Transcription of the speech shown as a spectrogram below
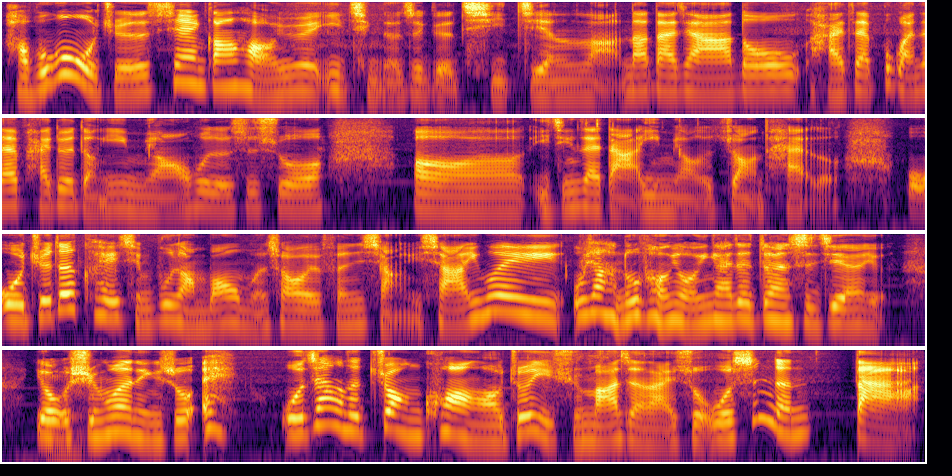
好。不过我觉得现在刚好因为疫情的这个期间啦，那大家都还在，不管在排队等疫苗，或者是说呃已经在打疫苗的状态了。我觉得可以请部长帮我们稍微分享一下，因为我想很多朋友应该在这段时间有有询问您说，哎，我这样的状况哦，就以荨麻疹来说，我是能打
